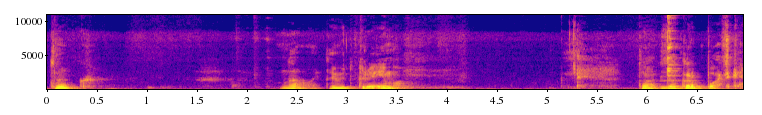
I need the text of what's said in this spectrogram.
Так. Давайте відкриємо. Так, закарпатське.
